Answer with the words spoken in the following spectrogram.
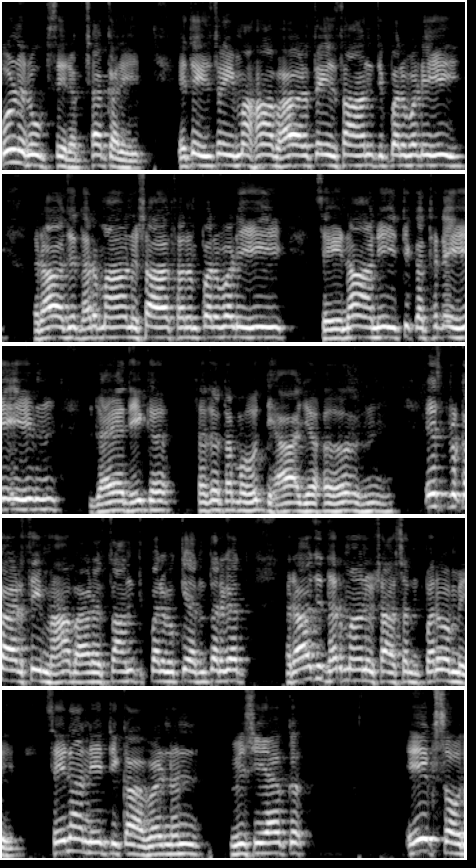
पूर्ण रूप से रक्षा करे। इत श्री महाभारत शांति परवड़ि, राजधर्मानुशासन परवड़ि सेना नीति कथन द्वैधिक शतमोध्याय इस प्रकार से महाभारत शांति पर्व के अंतर्गत राजधर्मानुशासन पर्व में सेना नीति का वर्णन विषयक एक सौ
